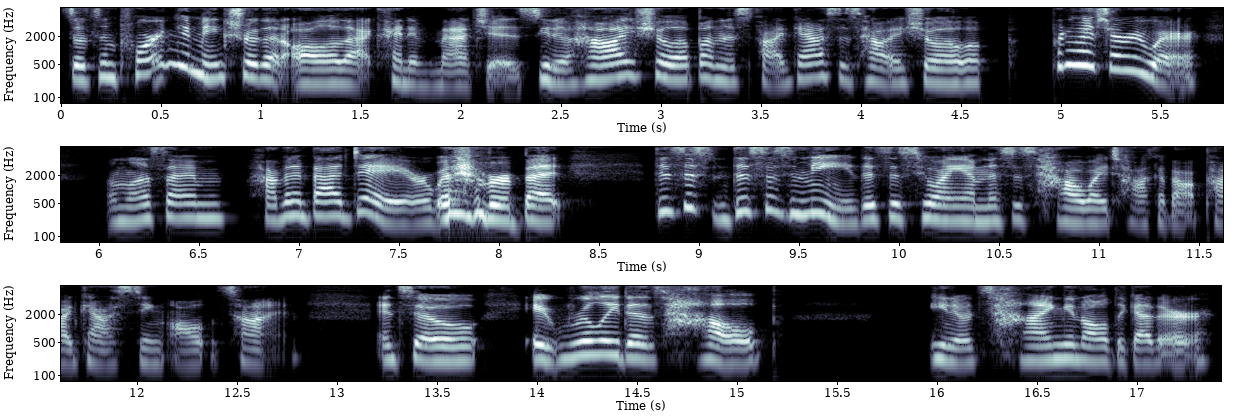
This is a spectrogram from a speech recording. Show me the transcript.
So it's important to make sure that all of that kind of matches. You know, how I show up on this podcast is how I show up pretty much everywhere, unless I'm having a bad day or whatever. But this is this is me. This is who i am. This is how i talk about podcasting all the time. And so it really does help you know tying it all together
